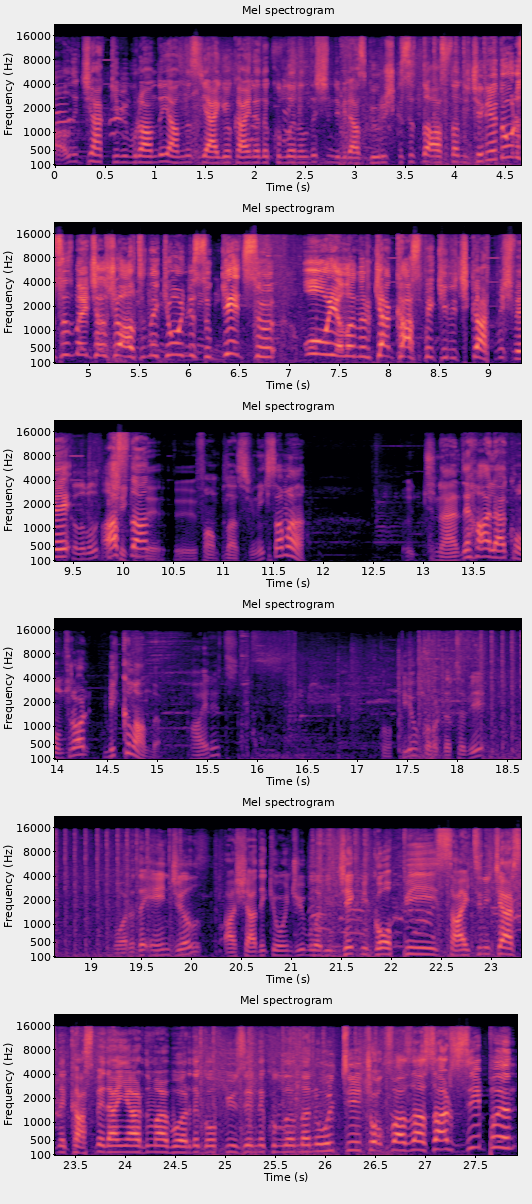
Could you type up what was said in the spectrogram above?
alacak gibi bu round'u. Yalnız Yergök aynada kullanıldı. Şimdi biraz görüş kısıtlı. Aslan içeriye doğru sızmaya çalışıyor. Altındaki oyuncusu Getsu. O oyalanırken Kaspe kill'i çıkartmış ve Kalabalık bir Aslan şekilde e, FunPlus Phoenix ama e, tünelde hala kontrol Big Clan'da. Hayret. Gopi yok orada tabi. Bu arada Angel aşağıdaki oyuncuyu bulabilecek mi? Gopi site'in içerisinde Kaspe'den yardım var bu arada. Gopi üzerinde kullanılan ulti çok fazla hasar. Zippin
